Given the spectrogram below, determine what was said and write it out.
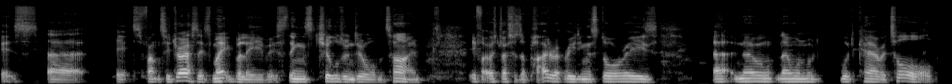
it's uh, it's fancy dress, it's make believe, it's things children do all the time. If I was dressed as a pirate reading the stories, uh, no no one would would care at all.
